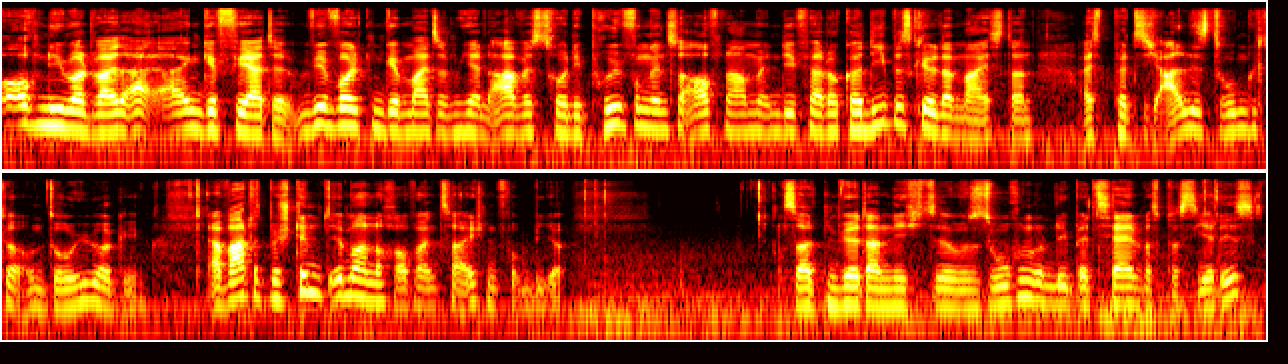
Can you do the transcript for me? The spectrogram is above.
Auch niemand weiß, ein Gefährte. Wir wollten gemeinsam hier in Avestro die Prüfungen zur Aufnahme in die Verdocker Diebesgilder meistern, als plötzlich alles dunkler und drüber ging. Er wartet bestimmt immer noch auf ein Zeichen von mir. Sollten wir dann nicht so suchen und ihm erzählen, was passiert ist?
